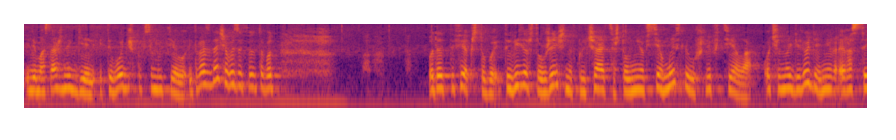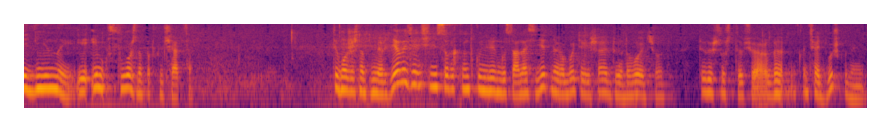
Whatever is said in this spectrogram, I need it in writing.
или массажный гель, и ты водишь по всему телу. И твоя задача вызвать вот это вот вот этот эффект, чтобы ты видел, что у женщины включается, что у нее все мысли ушли в тело. Очень многие люди, они рассоединены, и им сложно подключаться. Ты можешь, например, делать женщине 40 минут кунилингуса, она сидит на работе, решает годовой отчет. Ты говоришь, что ты вообще кончать будешь куда-нибудь?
